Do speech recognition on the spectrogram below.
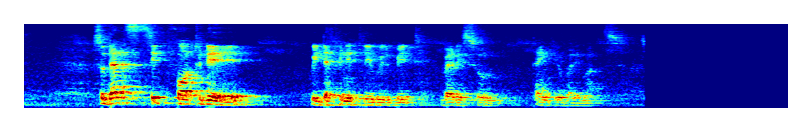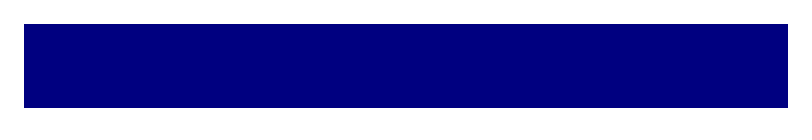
So that's it for today. We definitely will meet very soon. Thank you very much.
